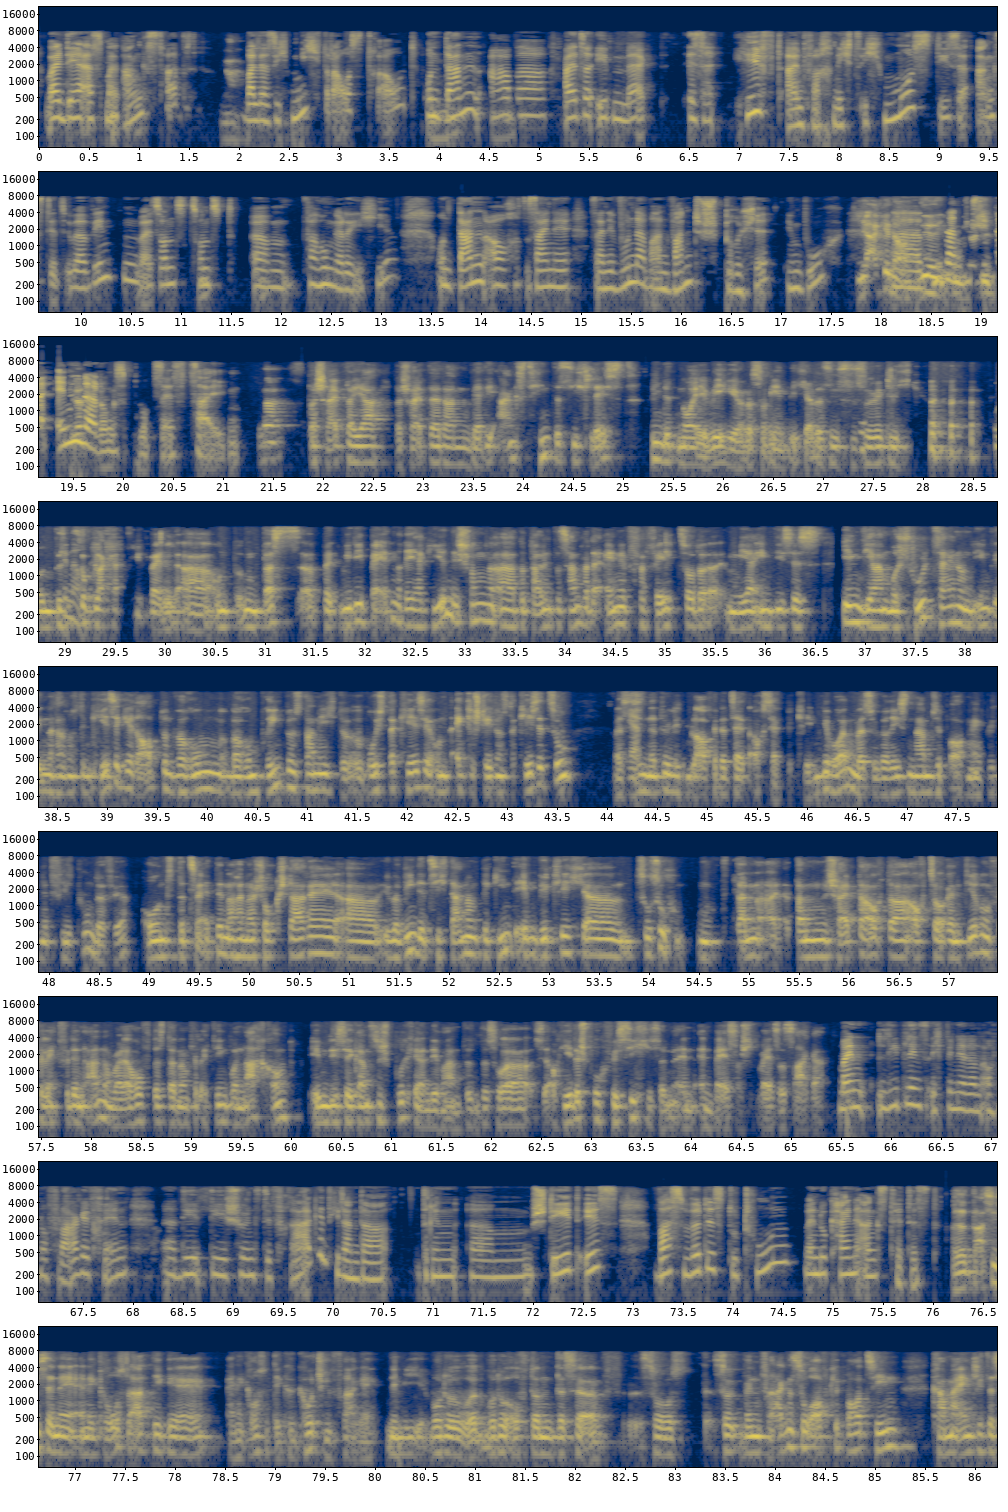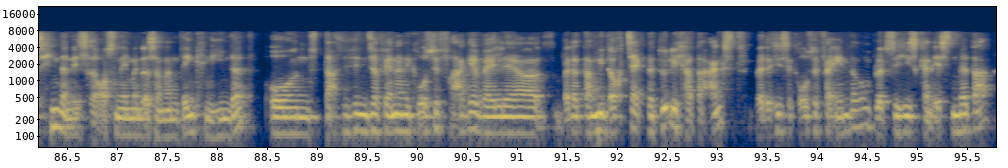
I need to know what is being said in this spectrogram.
weil der erstmal Angst hat, ja. weil er sich nicht raustraut. Und mhm. dann aber, als er eben merkt, es hilft einfach nichts. Ich muss diese Angst jetzt überwinden, weil sonst, sonst ähm, verhungere ich hier. Und dann auch seine, seine wunderbaren Wandsprüche im Buch, ja, genau. äh, die dann diesen Veränderungsprozess zeigen. Ja, da schreibt er ja, da schreibt er dann, wer die Angst hinter sich lässt, findet neue Wege oder so ähnlich. Ja, das ist so ja. wirklich und genau. so plakativ, weil äh, und, und das, äh, wie die beiden reagieren, ist schon äh, total interessant, weil der eine verfällt so mehr in dieses irgendjemand muss schuld sein und irgendjemand hat uns den Käse geraubt und warum, warum bringt uns da nicht, wo ist der Käse und eigentlich steht uns der Käse zu. Weil sie ja. sind natürlich im Laufe der Zeit auch sehr bequem geworden, weil sie überrissen haben, sie brauchen eigentlich nicht viel tun dafür. Und der zweite nach einer Schockstarre äh, überwindet sich dann und beginnt eben wirklich äh, zu suchen. Und dann, äh, dann schreibt er auch da auch zur Orientierung vielleicht für den anderen, weil er hofft, dass der dann vielleicht irgendwo nachkommt, eben diese ganzen Sprüche an die Wand. Und das war auch jeder Spruch für sich ist ein, ein, ein weiser, weiser Saga. Mein Lieblings, ich bin ja dann auch noch Frage-Fan, äh, die, die schönste Frage, die dann da drin ähm, steht, ist, was würdest du tun, wenn du keine Angst hättest? Also das ist eine, eine großartige, eine großartige Coaching-Frage, nämlich wo du, wo du oft dann das äh, so, so, wenn Fragen so aufgebaut sind, kann man eigentlich das Hindernis rausnehmen, das an einem Denken hindert. Und das ist insofern eine große Frage, weil er, weil er damit auch zeigt, natürlich hat er Angst, weil das ist eine große Veränderung, plötzlich ist kein Essen mehr da.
